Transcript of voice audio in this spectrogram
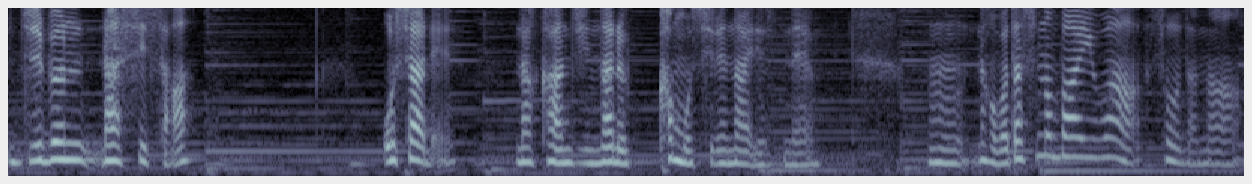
自分らしさおしゃれな感じになるかもしれないですね。うん、なんか私の場合はそうだな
